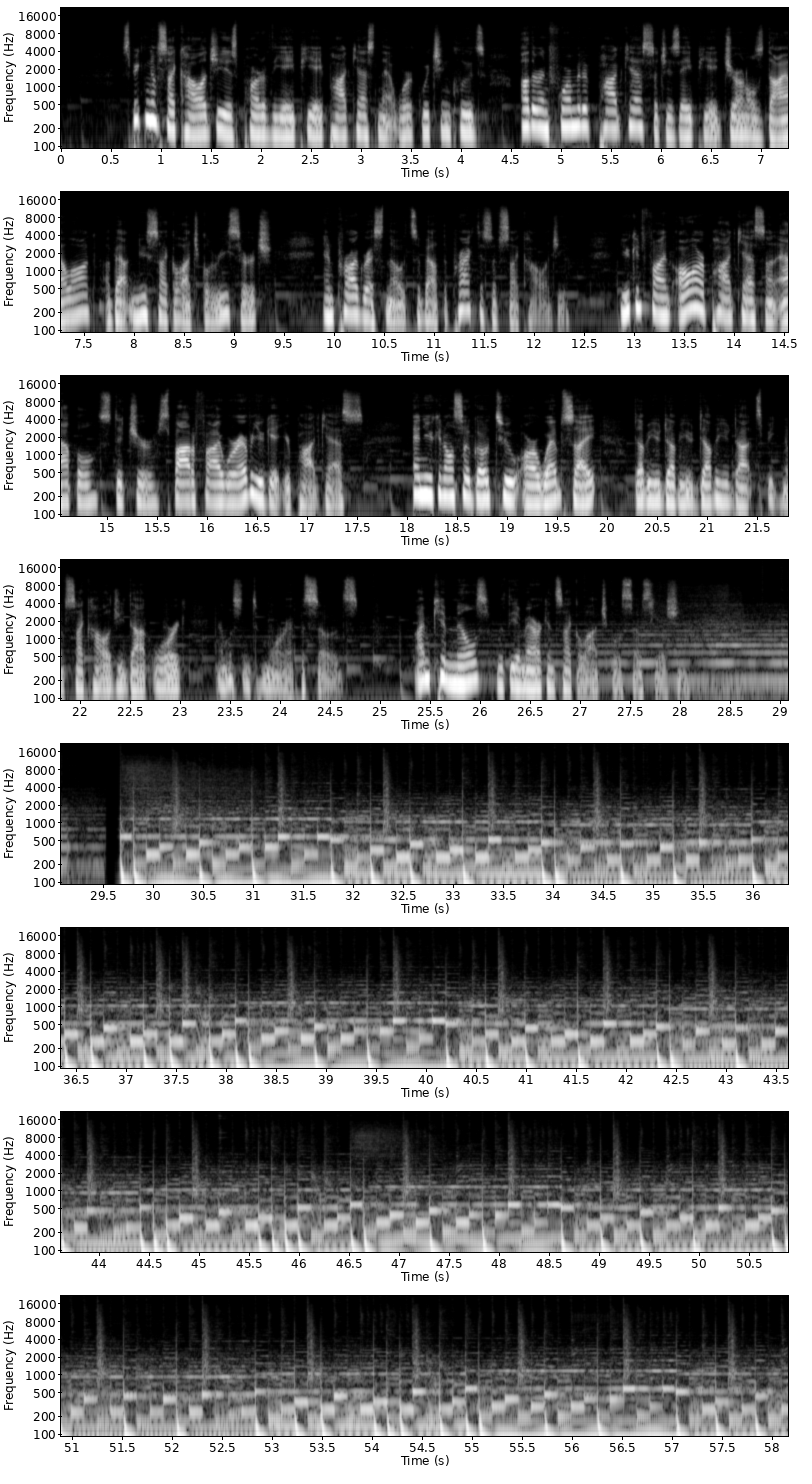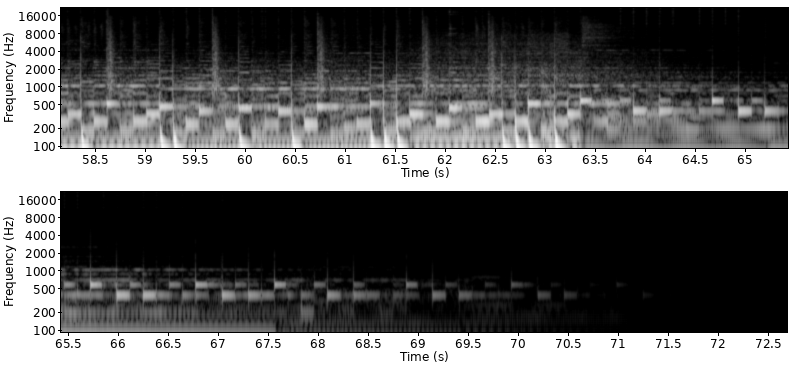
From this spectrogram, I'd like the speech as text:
Speaking of Psychology is part of the APA Podcast Network, which includes other informative podcasts such as APA Journals Dialogue about new psychological research and progress notes about the practice of psychology. You can find all our podcasts on Apple, Stitcher, Spotify, wherever you get your podcasts. And you can also go to our website, www.speakingofpsychology.org, and listen to more episodes. I'm Kim Mills with the American Psychological Association.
